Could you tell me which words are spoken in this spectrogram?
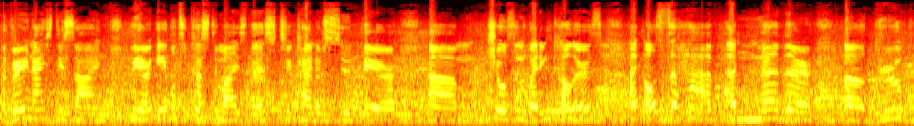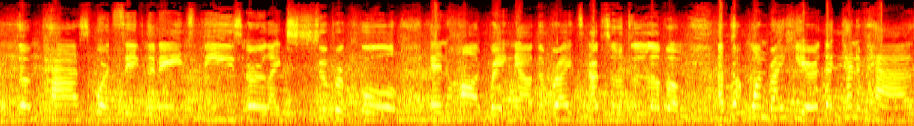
A very nice design. We are able to customize this to kind of suit their um, chosen wedding colors. I also have another uh, group, the Passport Save the Dates. These are like super cool cool and hot right now. The brides absolutely love them. I've got one right here that kind of has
